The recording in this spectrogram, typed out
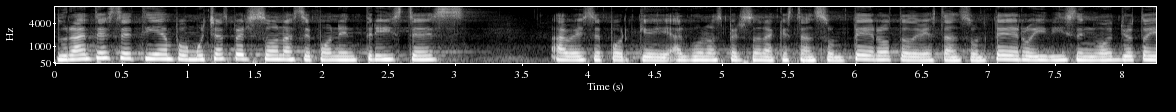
Durante este tiempo muchas personas se ponen tristes, a veces porque algunas personas que están solteros todavía están solteros y dicen, oh, yo estoy,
